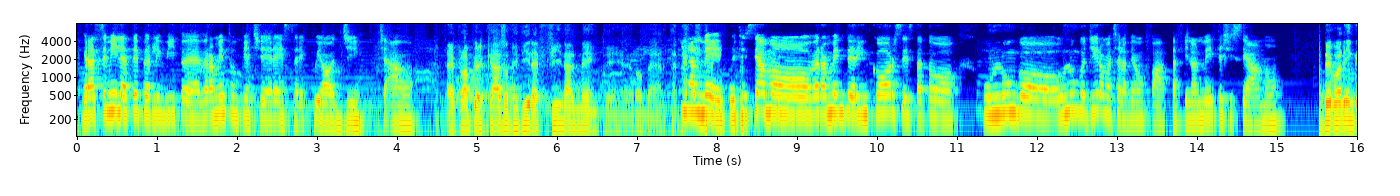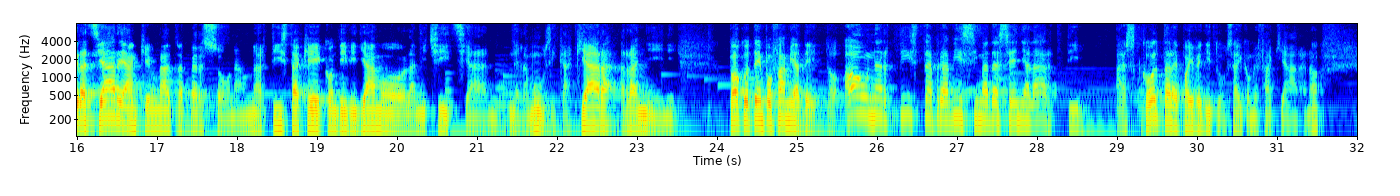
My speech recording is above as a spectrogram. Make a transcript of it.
Grazie mille a te per l'invito, è veramente un piacere essere qui oggi. Ciao. È proprio il caso di dire finalmente, Roberta. Finalmente, ci siamo veramente rincorsi, è stato un lungo, un lungo giro, ma ce l'abbiamo fatta, finalmente ci siamo. Devo ringraziare anche un'altra persona, un artista che condividiamo l'amicizia nella musica, Chiara Ragnini. Poco tempo fa mi ha detto, ho un'artista bravissima da segnalarti, ascoltala e poi vedi tu, sai come fa Chiara, no?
